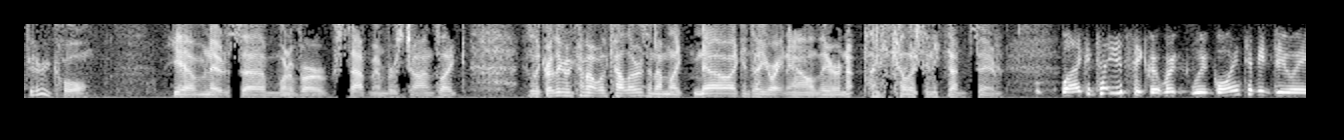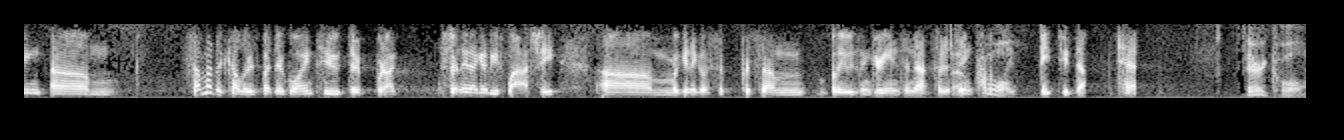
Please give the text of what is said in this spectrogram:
Very cool. Yeah, I've noticed uh, one of our staff members, John's like, he's like, "Are they going to come out with colors?" And I'm like, "No, I can tell you right now, they are not planning colors anytime soon." Well, I can tell you a secret. We're we're going to be doing um, some of the colors, but they're going to. They're, we're not certainly not going to be flashy. Um, we're going to go for some blues and greens and that sort of oh, thing. Cool. Probably 2010. Very cool.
